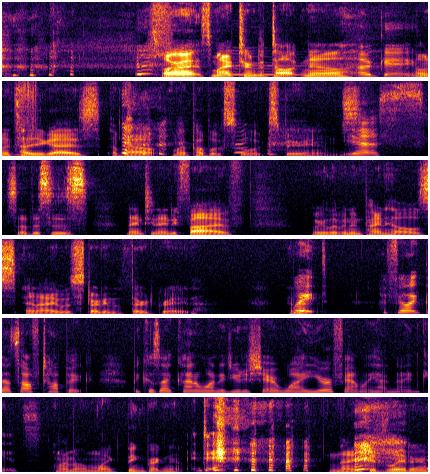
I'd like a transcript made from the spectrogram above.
all right, it's my turn to talk now. Okay. I want to tell you guys about my public school experience. Yes. So this is 1995. We were living in Pine Hills, and I was starting the third grade. And I- Wait, I feel like that's off topic because I kind of wanted you to share why your family had nine kids. my mom liked being pregnant. Nine kids later,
